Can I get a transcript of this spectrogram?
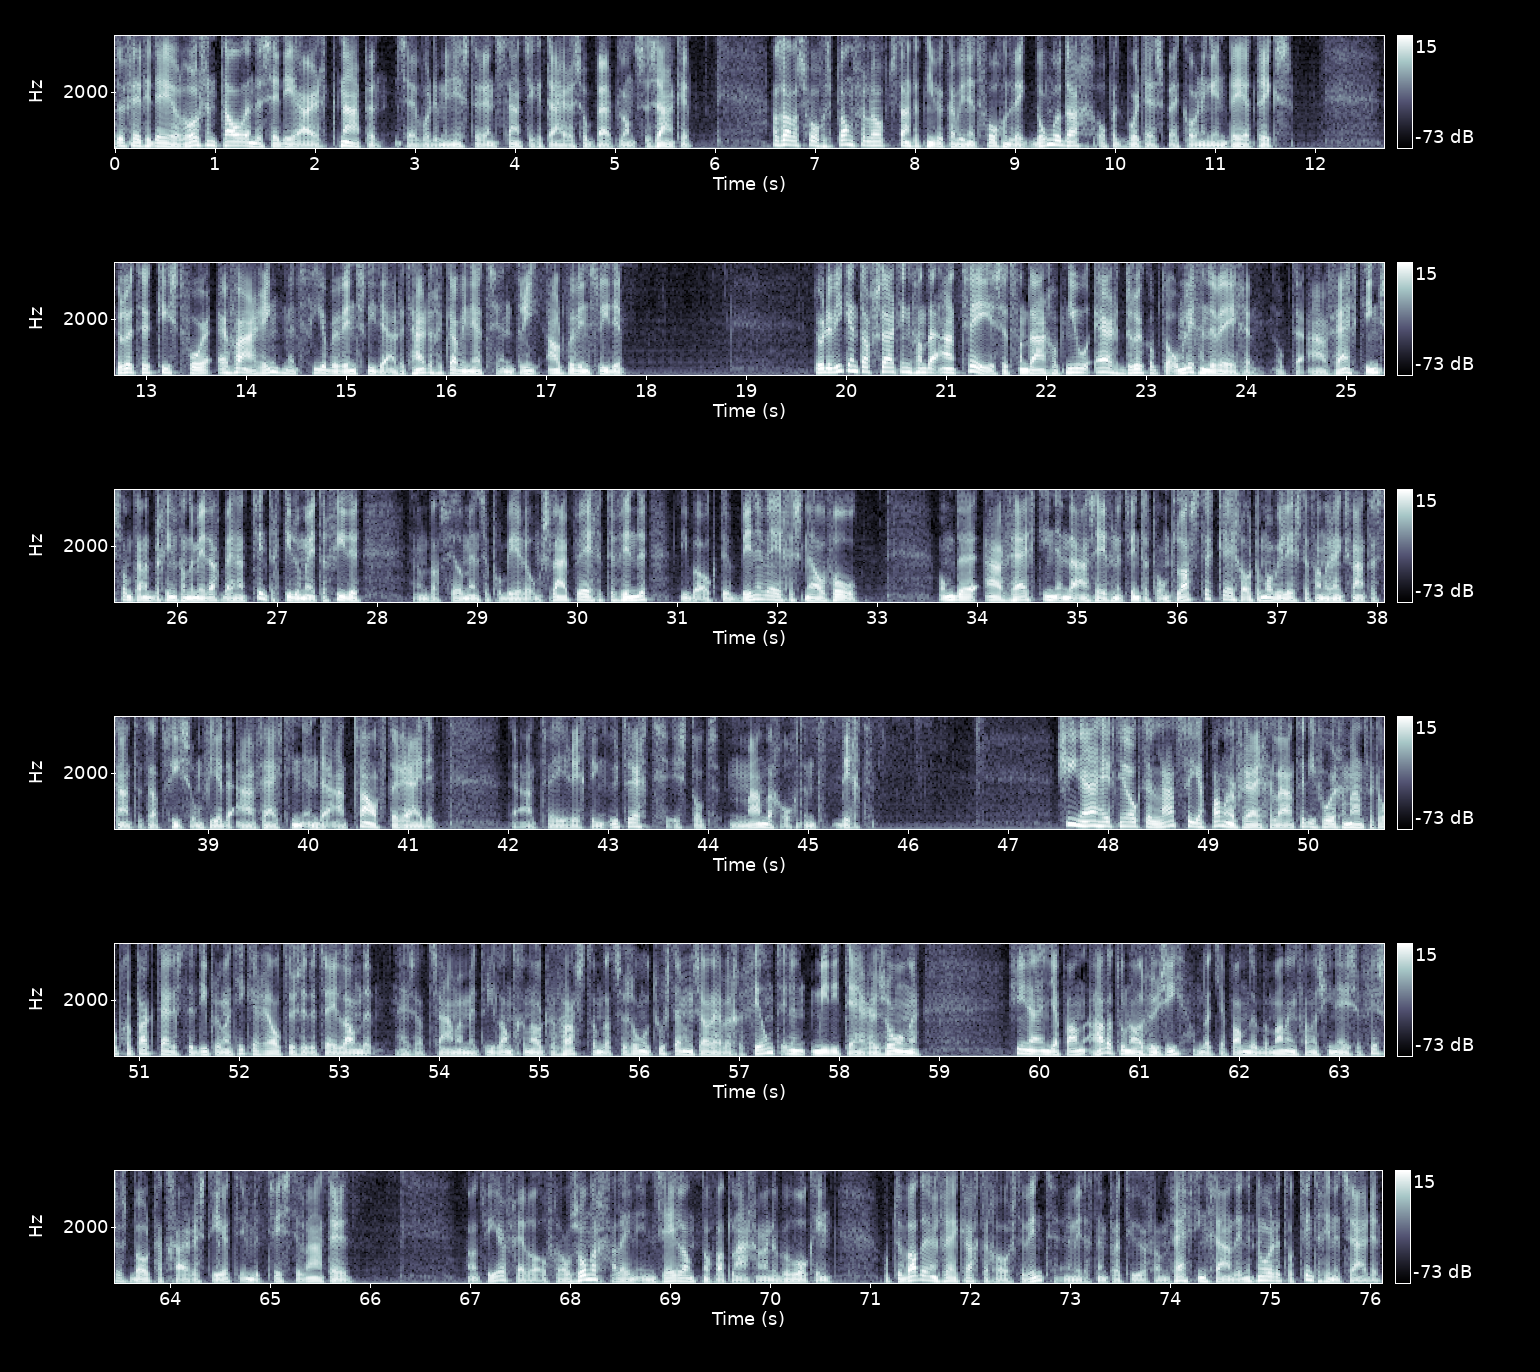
De VVD Rosenthal en de CDA Knapen. Zij worden minister en staatssecretaris op Buitenlandse Zaken. Als alles volgens plan verloopt staat het nieuwe kabinet volgende week donderdag op het bordes bij koningin Beatrix. Rutte kiest voor ervaring met vier bewindslieden uit het huidige kabinet en drie oud-bewindslieden. Door de weekendafsluiting van de A2 is het vandaag opnieuw erg druk op de omliggende wegen. Op de A15 stond aan het begin van de middag bijna 20 kilometer file. En omdat veel mensen probeerden om sluipwegen te vinden, liepen ook de binnenwegen snel vol. Om de A15 en de A27 te ontlasten kregen automobilisten van Rijkswaterstaat het advies om via de A15 en de A12 te rijden. De A2 richting Utrecht is tot maandagochtend dicht. China heeft nu ook de laatste Japanner vrijgelaten die vorige maand werd opgepakt tijdens de diplomatieke rel tussen de twee landen. Hij zat samen met drie landgenoten vast omdat ze zonder toestemming zouden hebben gefilmd in een militaire zone. China en Japan hadden toen al ruzie omdat Japan de bemanning van een Chinese vissersboot had gearresteerd in betwiste water. Dan het weer vrijwel overal zonnig, alleen in Zeeland nog wat lager aan de bewolking. Op de Wadden een vrij krachtige oostenwind en een middagtemperatuur van 15 graden in het noorden tot 20 in het zuiden.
